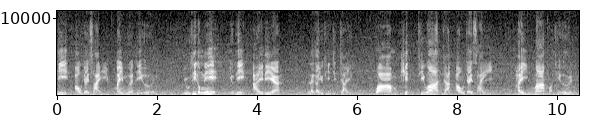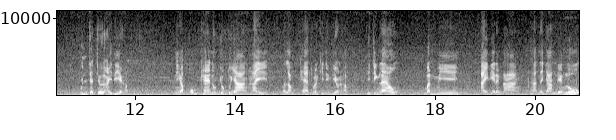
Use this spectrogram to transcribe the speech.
ที่เอาใจใส่ไม่เหมือนที่อื่น อยู่ที่ตรงนี้อยู่ที่ไอเดีย และก็อยู่ที่จิตใจ ความคิดที่ว่าจะเอาใจใส่ให้มากกว่าที่อื่น คุณจะเจอไอเดียครับ นี่ครับผมแค่นุกยกตัวอย่างให้สำหรับแค่ธุรกิจอย่างเดียวนะครับ จริงๆแล้วมันมีไอเดียต่างๆนะฮะในการเลี้ยงลูก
